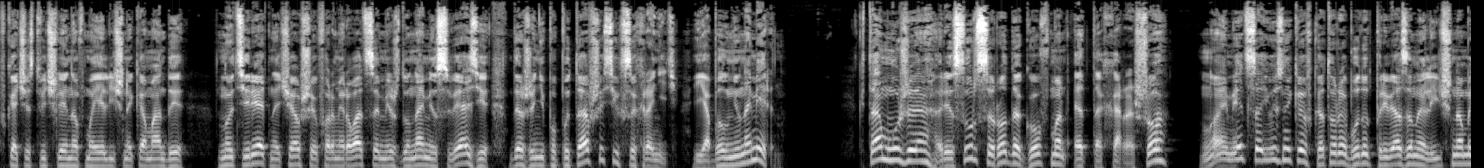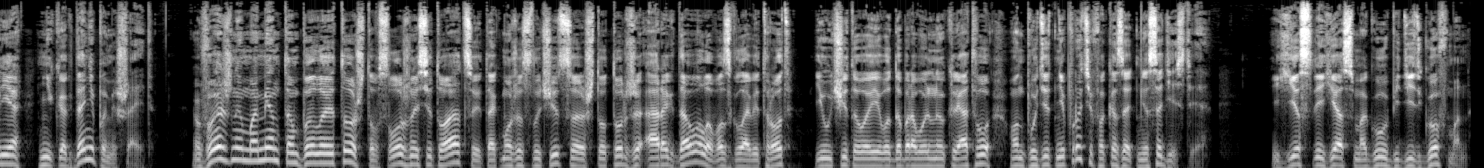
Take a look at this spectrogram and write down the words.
в качестве членов моей личной команды, но терять начавшие формироваться между нами связи, даже не попытавшись их сохранить, я был не намерен. К тому же ресурсы рода Гофман — это хорошо, но иметь союзников, которые будут привязаны лично мне, никогда не помешает. Важным моментом было и то, что в сложной ситуации так может случиться, что тот же Арек Даола возглавит род, и, учитывая его добровольную клятву, он будет не против оказать мне содействие. Если я смогу убедить Гофман,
